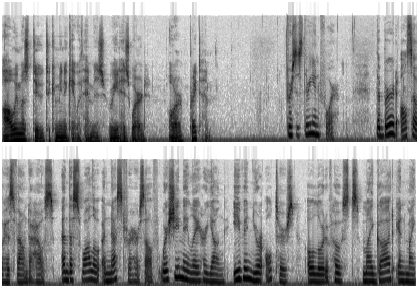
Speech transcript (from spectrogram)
All we must do to communicate with Him is read His Word or pray to Him. Verses 3 and 4. The bird also has found a house, and the swallow a nest for herself, where she may lay her young, even your altars, O Lord of hosts, my God and my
